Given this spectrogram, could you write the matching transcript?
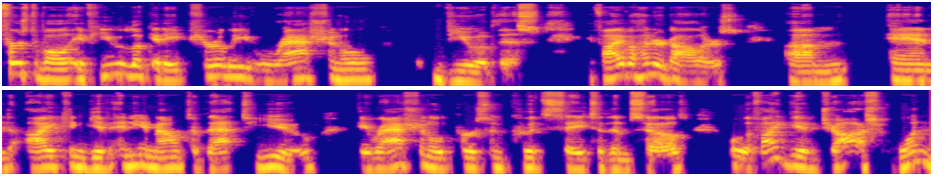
first of all, if you look at a purely rational view of this, if I have $100 um, and I can give any amount of that to you, a rational person could say to themselves, well, if I give Josh $1,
